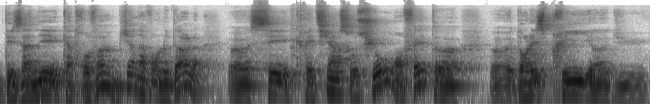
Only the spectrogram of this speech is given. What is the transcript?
des années 80, bien avant le DAL, ces chrétiens sociaux, en fait, dans l'esprit du,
